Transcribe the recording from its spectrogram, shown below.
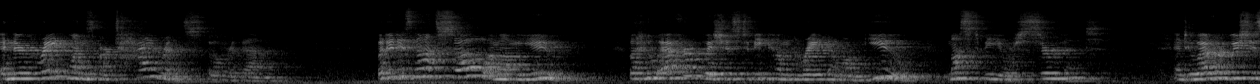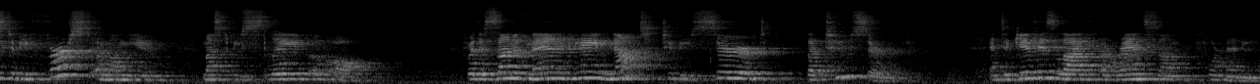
and their great ones are tyrants over them. But it is not so among you. But whoever wishes to become great among you must be your servant. And whoever wishes to be first among you must be slave of all. For the Son of Man came not to be served, but to serve, and to give his life a ransom for many.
